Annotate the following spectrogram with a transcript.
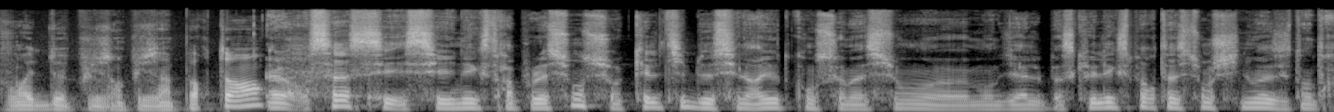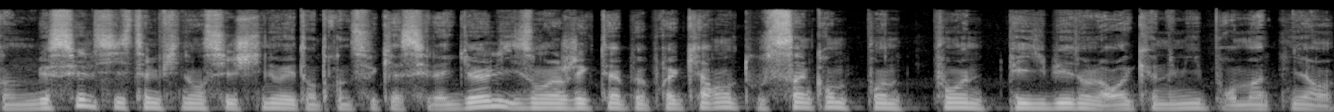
vont être de plus en plus importants. Alors ça, c'est une extrapolation sur quel type de scénario de consommation euh, mondiale Parce que l'exportation chinoise est en train de baisser, le système financier chinois est en train de se casser la gueule, ils ont injecté à peu près 40 ou 50 points de, points de PIB dans leur économie pour maintenir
